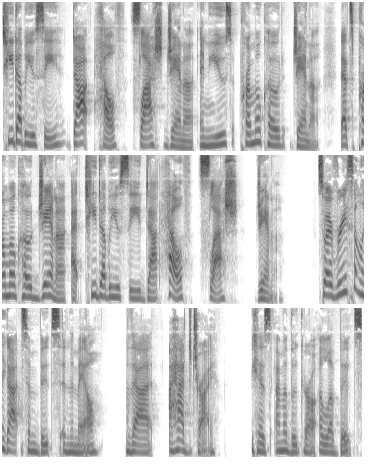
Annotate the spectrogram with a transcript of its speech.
twc.health slash Jana and use promo code Jana. That's promo code Jana at twc.health slash Jana. So I've recently got some boots in the mail that I had to try because I'm a boot girl. I love boots,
